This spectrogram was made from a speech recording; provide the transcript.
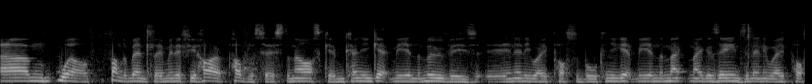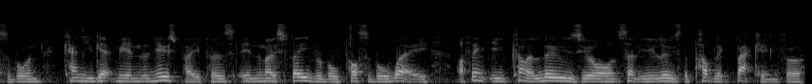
Um, well, fundamentally, I mean, if you hire a publicist and ask him, can you get me in the movies in any way possible? Can you get me in the ma magazines in any way possible? And can you get me in the newspapers in the most favourable possible way? I think you kind of lose your, certainly you lose the public backing for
